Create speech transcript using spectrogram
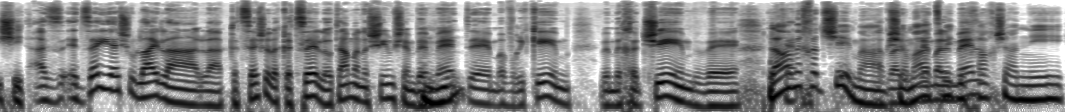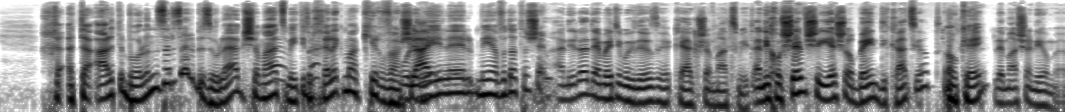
אישית. אז את זה יש אולי לקצה של הקצה, לאותם אנשים שהם באמת אה, מבריקים ומחדשים, ו... למה כן. מחדשים? ההגשמה העצמית ממלמל- בכך שאני... אתה, אל. בואו לא נזלזל בזה, אולי ההגשמה העצמית היא בסדר. בחלק מהקרבה כן, אולי- שלי מעבודת השם. אני לא יודע אם הייתי מגדיר את זה כהגשמה עצמית. אני חושב שיש הרבה אינדיקציות אוקיי, למה שאני אומר,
